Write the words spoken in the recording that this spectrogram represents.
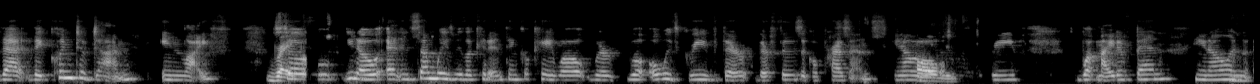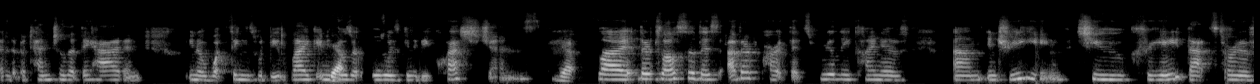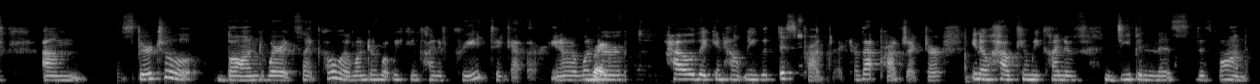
that they couldn't have done in life. Right. So, you know, and in some ways we look at it and think, okay, well, we're we'll always grieve their their physical presence, you know, always. We'll grieve what might have been, you know, and, mm-hmm. and the potential that they had and you know what things would be like. I mean, yeah. those are always going to be questions. Yeah. But there's also this other part that's really kind of um, intriguing to create that sort of um, spiritual bond where it's like oh i wonder what we can kind of create together you know i wonder right. how they can help me with this project or that project or you know how can we kind of deepen this this bond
